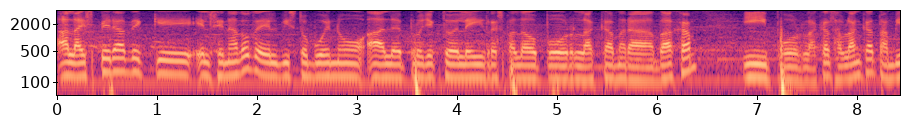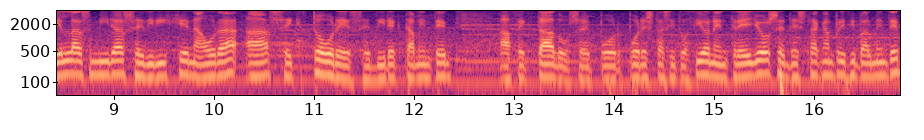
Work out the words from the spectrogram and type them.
A la espera de que el Senado dé el visto bueno al proyecto de ley respaldado por la Cámara Baja, y por la Casa Blanca. También las miras se dirigen ahora a sectores directamente afectados eh, por, por esta situación. Entre ellos eh, destacan principalmente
